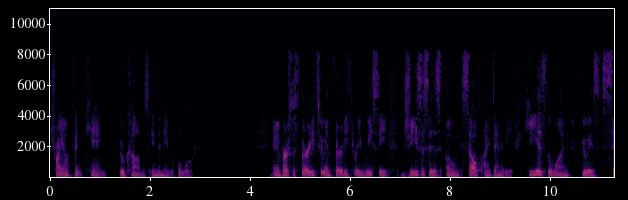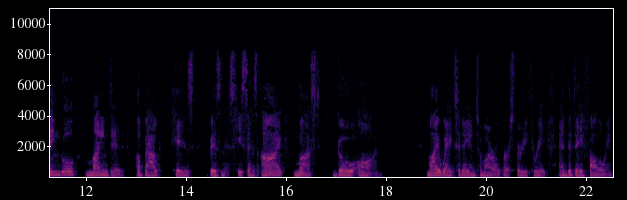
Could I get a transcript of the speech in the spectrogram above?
triumphant king who comes in the name of the Lord. And in verses 32 and 33, we see Jesus' own self-identity. He is the one who is single-minded about his business. He says, I must go on my way today and tomorrow, verse 33, and the day following.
